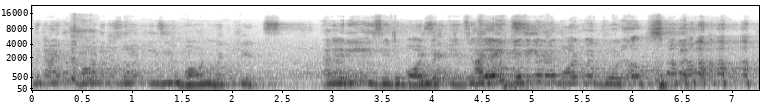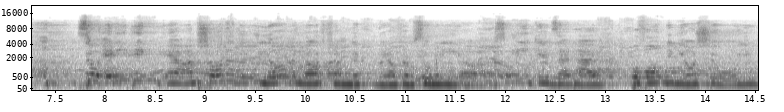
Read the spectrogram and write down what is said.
the kind of bond, it is not easy to bond with kids. And very easy to bond with kids. It's I very difficult to bond with grown-ups. So anything, uh, I'm sure that you learn a lot from the, you know, from so many, uh, so many kids that have performed in your show. You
